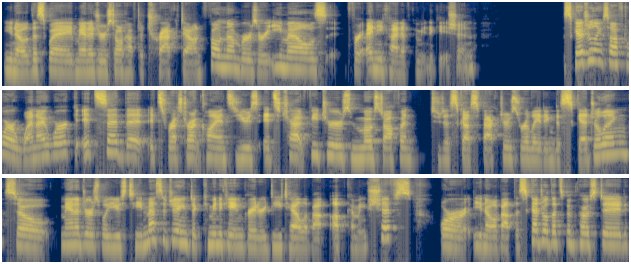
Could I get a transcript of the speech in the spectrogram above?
You know, this way managers don't have to track down phone numbers or emails for any kind of communication scheduling software when I work, it said that its restaurant clients use its chat features most often to discuss factors relating to scheduling. So, managers will use team messaging to communicate in greater detail about upcoming shifts or, you know, about the schedule that's been posted.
